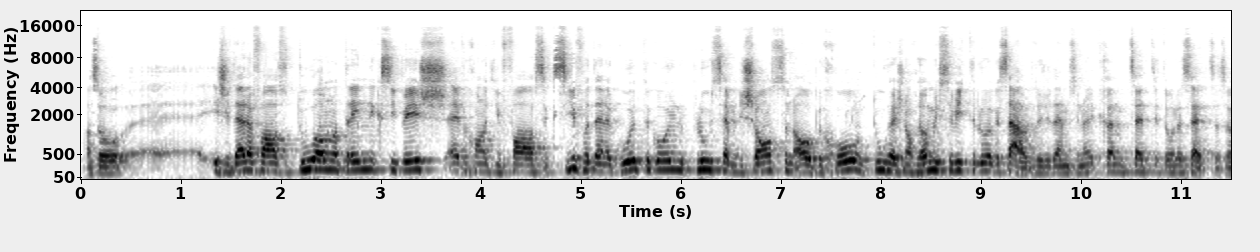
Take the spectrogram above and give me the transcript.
Also, äh, ist in dieser Phase, wo du auch noch drin bist, einfach auch noch die Phase von diesen guten Goalinnen, plus haben wir die Chancen auch bekommen und du hast nachher auch müssen weiter schauen selber. Du hast in dem Sinne nicht können ZT durchsetzen. Also,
